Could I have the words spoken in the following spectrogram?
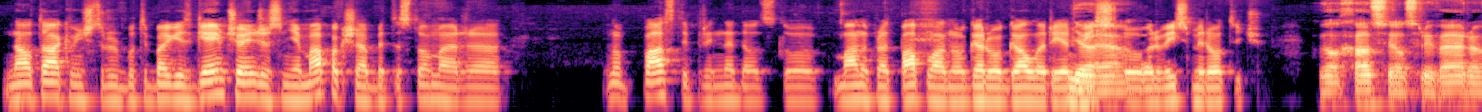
Nav tā, ka viņš tur būtu baigais game changers viņiem apakšā, bet tas tomēr uh, nu, pastiprina nedaudz to, manuprāt, paplāno garo arī ar Jā, visu, jā. ar visu Mirotiču. Vēl Hasels Rivero,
